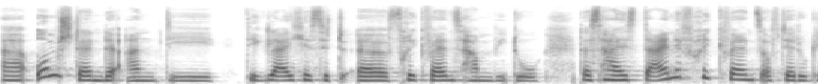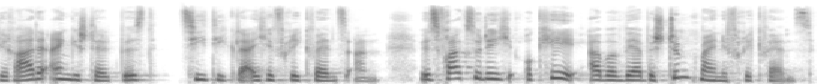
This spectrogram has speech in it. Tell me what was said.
äh, Umstände an, die die gleiche äh, Frequenz haben wie du. Das heißt, deine Frequenz, auf der du gerade eingestellt bist, zieht die gleiche Frequenz an. Jetzt fragst du dich, okay, aber wer bestimmt meine Frequenz?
